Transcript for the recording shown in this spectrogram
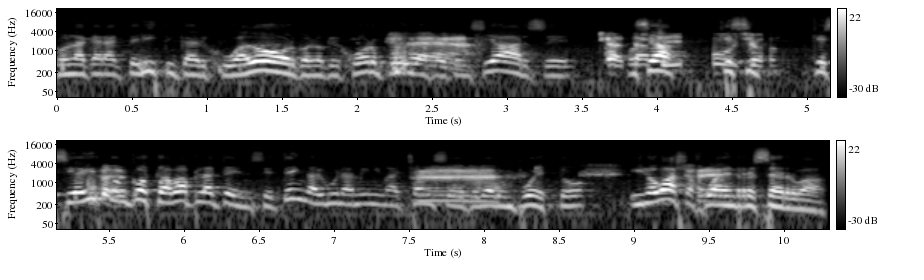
con la característica del jugador, con lo que el jugador pueda Ah, potenciarse. O sea, que si, que si Ayrton Costa va a Platense, tenga alguna mínima chance de pelear un puesto y no vaya a jugar en reserva.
